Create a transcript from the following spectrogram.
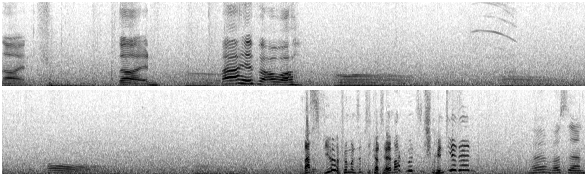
Nein. Nein. Ah, Hilfe. Aua. Was? 475 Kartellmarktmünzen? Sprinnt ihr denn? Hä, was denn?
